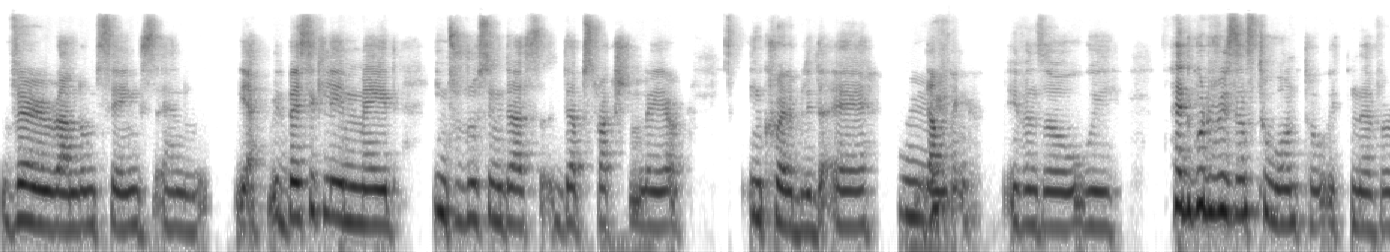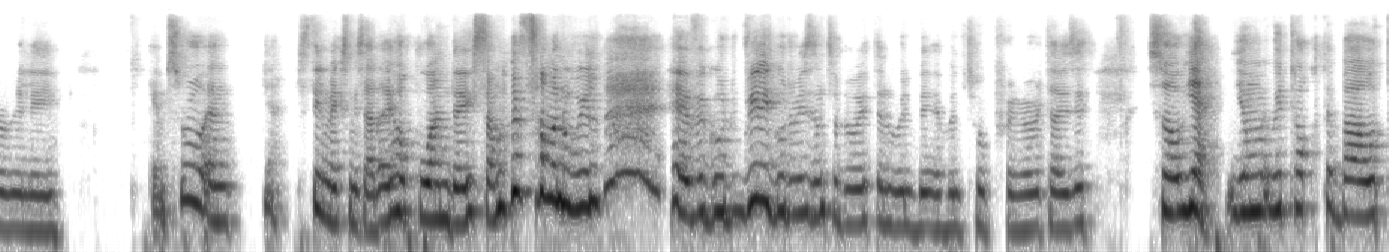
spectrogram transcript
very random things. And yeah, it basically made introducing this, the abstraction layer incredibly uh, mm. daunting, even though we had good reasons to want to, it never really came through. And yeah, still makes me sad. I hope one day someone, someone will have a good, really good reason to do it and will be able to prioritize it. So yeah, you, we talked about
